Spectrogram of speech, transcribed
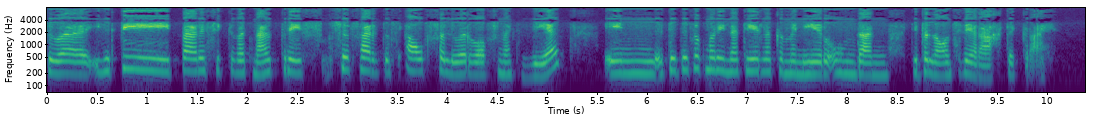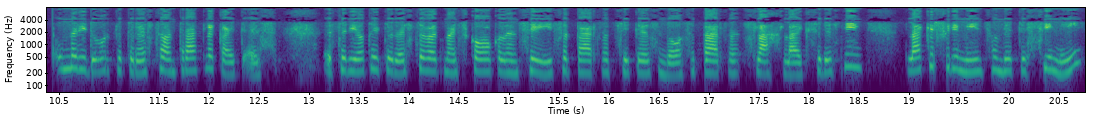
So hierdie perdesiekte wat nou tref, sover het ons 11 verloor waarvan ek weet en dit is ook maar die natuurlike manier om dan die balans weer reg te kry. Omdat die dorp vir toeriste aantreklikheid is, is daar heeltyd toeriste wat my skakel en sê hier's 'n perd wat siek is en daar's 'n perd wat sleg lyk. So dis nie lekker vir die mense om dit te sien nie,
